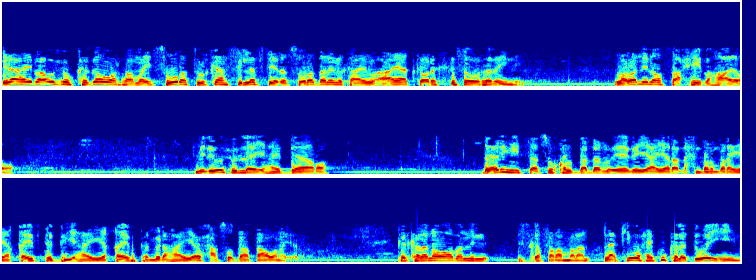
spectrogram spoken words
Ilaahay baa wuxuu kaga waramay suuratlkahfi lafteeda suuraddan iminka aynu aayaadka hore ka soo warramaynay. Laba nin oo saaxiib ahaayo midi wuxuu leeyahay beero. Beerihiisaasu kolba dhan u eegaya yaro dhex marmaraya qaybta biyaha iyo qaybta midhaha iyo waxaasu daadaawanaya. Ka kalena waaba nin iska faramaran laakiin waxay ku kala duwan yihiin.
